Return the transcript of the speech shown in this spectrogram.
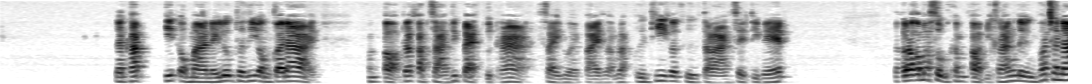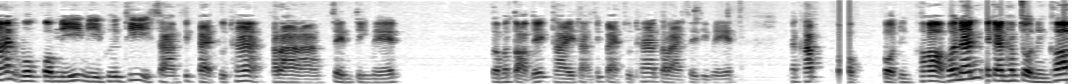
2 นะครับคิดออกมาในรูปทศนิยมก็ได้คำตอบเท่ากับ 38.5 ใส่หน่วยไปสำหรับพื้นที่ก็คือตารางเซนติเมตรแล้วเราก็มาสรุปคำตอบอีกครั้งหนึ่ง เพราะฉะนั้นวงกลมนี้มีพื้นที่ 38.5 ตารางเซนติเมตร เรามาตอบเลขไทย 38.5 ตารางเซนติเมตรนะครับโจทย์หนึ่งข้อ เพราะนั้นในการทำโจทย์หนึ่งข้อ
